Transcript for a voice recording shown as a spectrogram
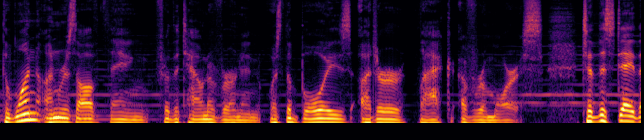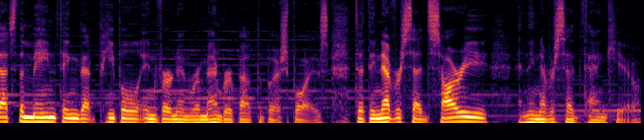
The one unresolved thing for the town of Vernon was the boys' utter lack of remorse. To this day, that's the main thing that people in Vernon remember about the Bush Boys that they never said sorry and they never said thank you.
